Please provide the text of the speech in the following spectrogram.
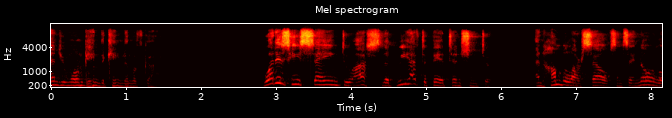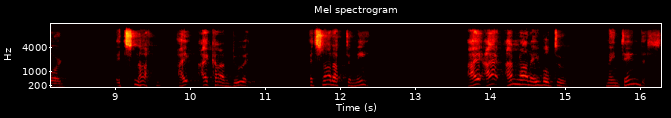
and you won't gain the kingdom of God. What is he saying to us that we have to pay attention to and humble ourselves and say, No, Lord, it's not, I, I can't do it. It's not up to me. I, I, I'm not able to maintain this.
